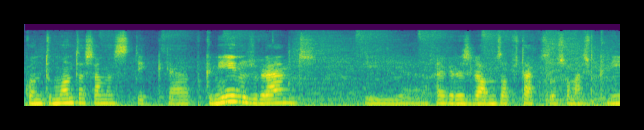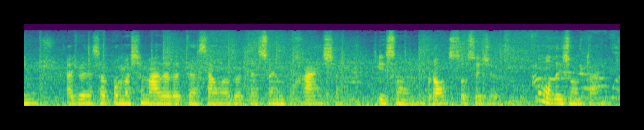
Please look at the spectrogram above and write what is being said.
Quando tu montas chama-se stick. Há pequeninos, grandes e a regra geral nos obstáculos eles são mais pequeninos. Às vezes é só para uma chamada de atenção, eles até são em borracha e são grossos, ou seja, não alijam tanto.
